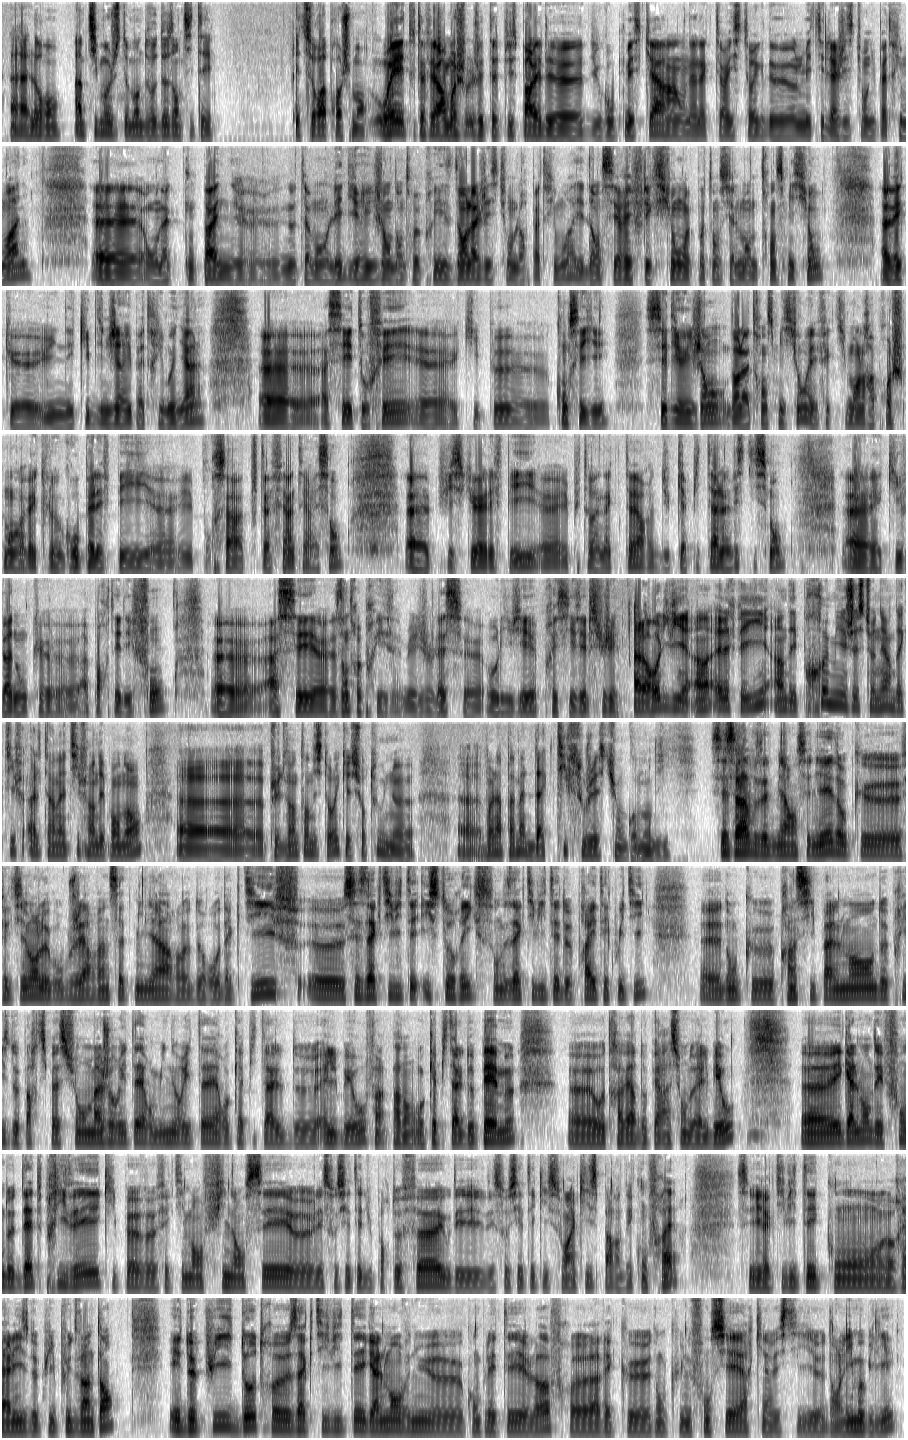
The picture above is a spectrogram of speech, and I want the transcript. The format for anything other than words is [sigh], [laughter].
Euh, Laurent, un petit mot justement de vos deux entités et de ce rapprochement. Oui, tout à fait. Alors moi, je vais peut-être plus parler du groupe Mescar. Hein. On est un acteur historique de le métier de la gestion du patrimoine. Euh, on accompagne euh, notamment les dirigeants d'entreprises dans la gestion de leur patrimoine et dans ces réflexions euh, potentiellement de transmission avec une équipe d'ingénierie patrimoniale assez étoffée qui peut conseiller ces dirigeants dans la transmission. Et effectivement, le rapprochement avec le groupe LFPI est pour ça tout à fait intéressant puisque LFPI est plutôt un acteur du capital investissement euh, qui va donc euh, apporter des fonds euh, à ces entreprises. Mais je laisse Olivier préciser le sujet. Alors Olivier, un LFPI, un des premiers gestionnaires d'actifs alternatifs indépendants, plus de 20 ans d'historique et surtout une, voilà, pas mal d'actifs sous gestion, comme on dit. C'est ça, vous êtes bien renseigné. Donc effectivement, le groupe gère 27 milliards d'euros d'actifs. Euh, ces activités historiques sont des activités de private equity, donc euh, principalement de prise de participation majoritaire ou minoritaire au capital de LBO, pardon, au capital de PME euh, au travers d'opérations de LBO. Euh, également des fonds de dette privée qui peuvent effectivement financer euh, les sociétés du portefeuille ou des, sociétés qui sont acquises par des confrères. C'est l'activité qu'on réalise depuis plus de 20 ans. Et depuis, d'autres activités également venues euh, compléter l'offre avec donc une foncière qui investit dans l'immobilier.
